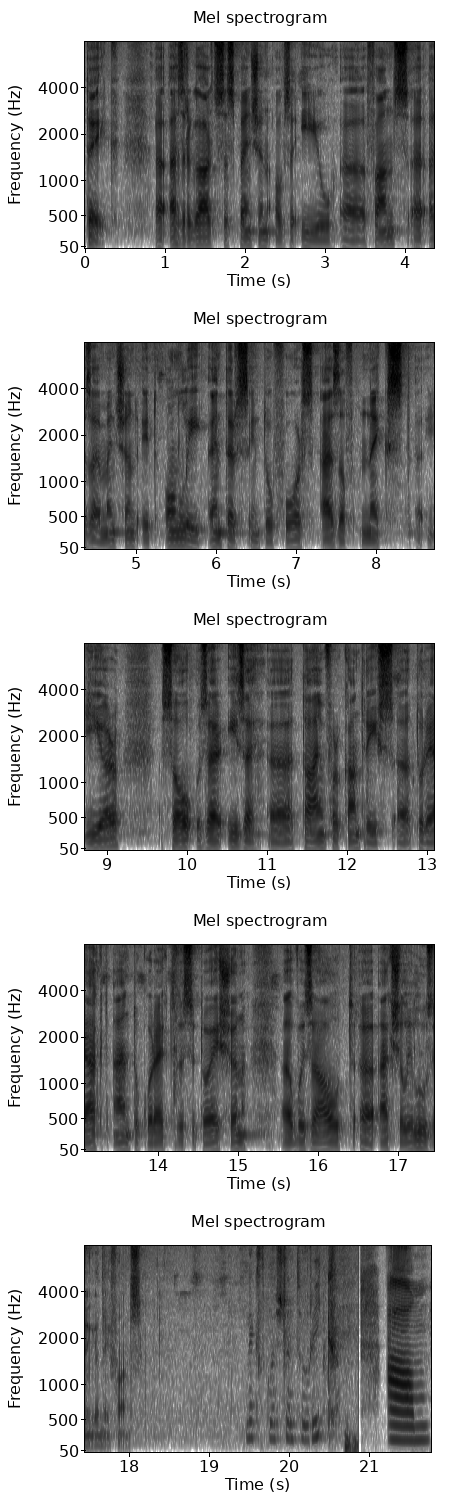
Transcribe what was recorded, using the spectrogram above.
take. Uh, as regards suspension of the EU uh, funds, uh, as I mentioned, it only enters into force as of next year. So there is a time for countries to react and to correct the situation without actually losing any funds. Next question to Rick. Um,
